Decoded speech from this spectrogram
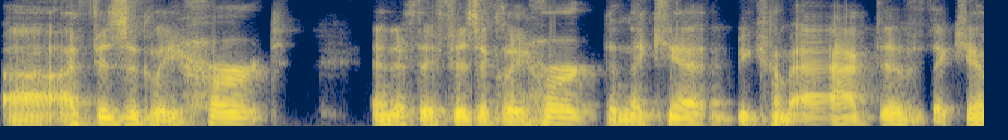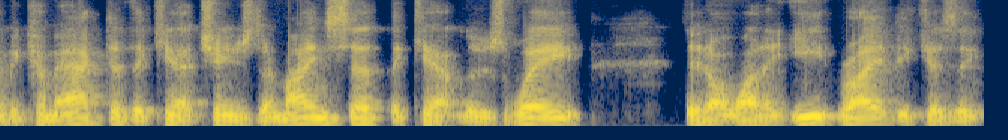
uh, i physically hurt and if they physically hurt then they can't become active. They can't become active. They can't change their mindset. They can't lose weight. They don't want to eat right because they,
